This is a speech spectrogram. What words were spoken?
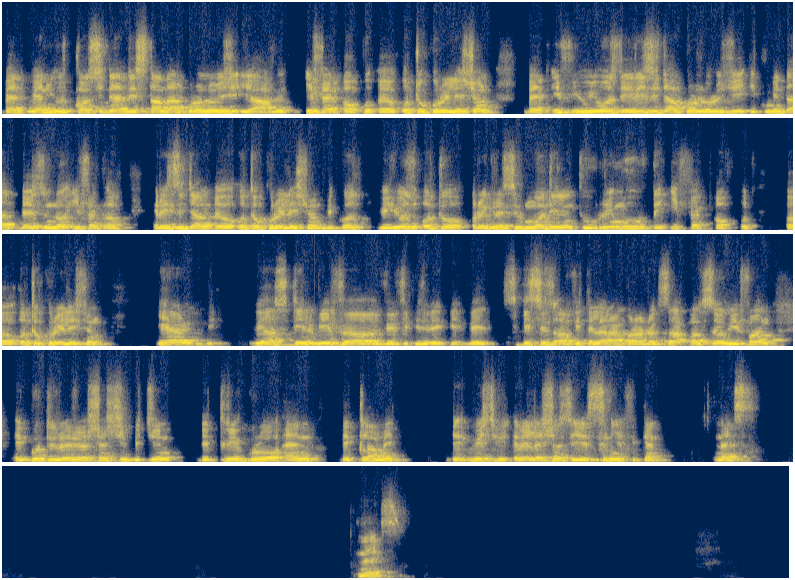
But when you consider the standard chronology, you have effect of uh, autocorrelation. But if you use the residual chronology, it means that there's no effect of residual uh, autocorrelation because we use autoregressive modeling to remove the effect of uh, autocorrelation. Here, we are still with uh, the, the, species of Vitellaria paradoxa. Also, we found a good relationship between the tree growth and the climate, the, which relationship is significant. Next. Next.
